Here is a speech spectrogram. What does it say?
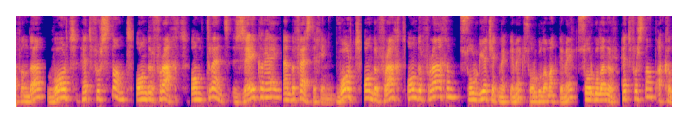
tarafında wordt het verstand ondervraagd omtrent zekerheid en bevestiging. Wordt ondervraagd. Ondervragen sorguya çekmek demek, sorgulamak demek. Sorgulanır. Het verstand akıl.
